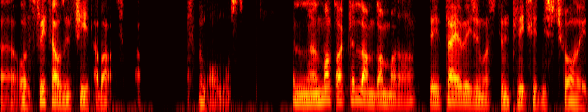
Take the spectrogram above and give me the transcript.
uh, or 3,000 feet above, sea level almost. المنطقة كلها مدمرة The entire region was completely destroyed.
